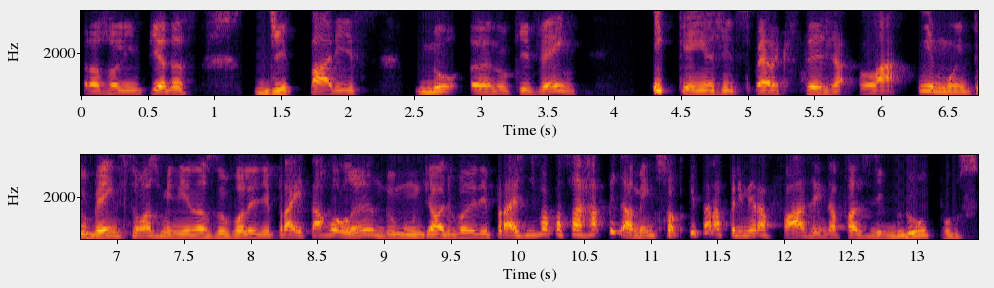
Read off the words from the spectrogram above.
para as Olimpíadas de Paris no ano que vem. E quem a gente espera que esteja lá e muito bem são as meninas do vôlei de praia. Está rolando o Mundial de Vôlei de Praia. A gente vai passar rapidamente, só porque está na primeira fase, ainda fase de grupos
